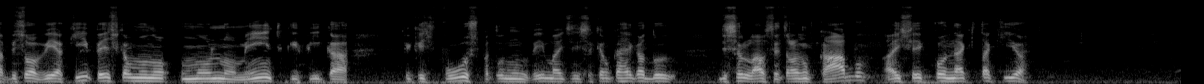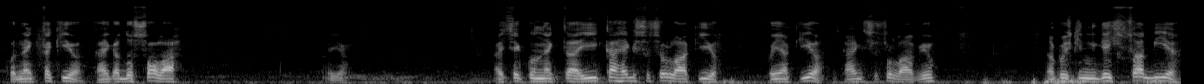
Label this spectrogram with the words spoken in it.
a pessoa vê aqui, pensa que é um, um monumento que fica, fica exposto para todo mundo ver, mas isso aqui é um carregador de celular. Você traz um cabo, aí você conecta aqui, ó. Conecta aqui, ó, carregador solar. Aí, ó. Aí você conecta aí e carrega seu celular aqui, ó. Põe aqui, ó. Carrega seu celular, viu? É uma coisa que ninguém sabia.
